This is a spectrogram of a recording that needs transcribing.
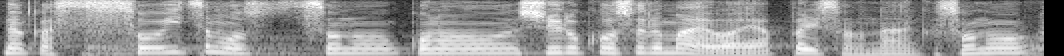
なんかそういつもそのこの収録をする前はやっぱりそのなんかその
